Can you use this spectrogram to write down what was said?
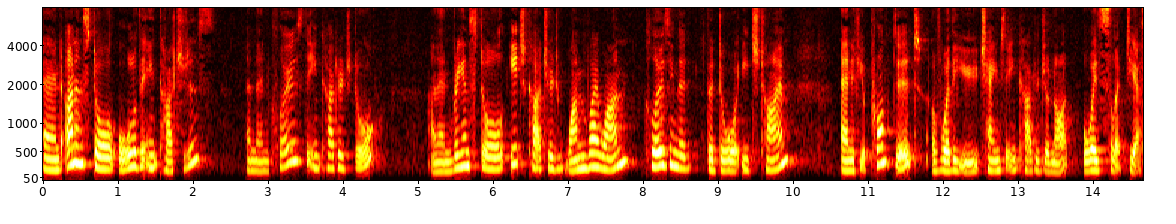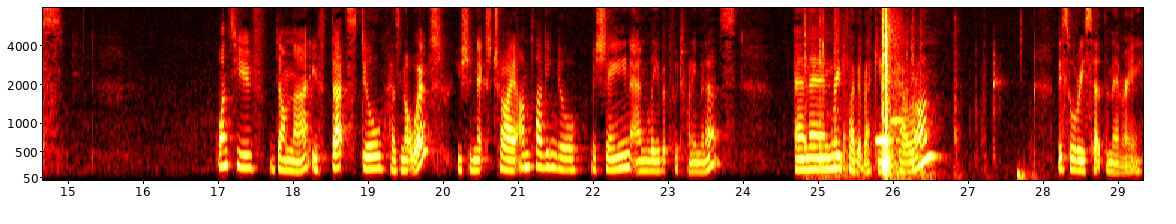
and uninstall all of the ink cartridges and then close the ink cartridge door and then reinstall each cartridge one by one, closing the, the door each time. And if you're prompted of whether you change the ink cartridge or not, always select yes. Once you've done that, if that still has not worked, you should next try unplugging your machine and leave it for 20 minutes and then replug it back in with power on. This will reset the memory.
